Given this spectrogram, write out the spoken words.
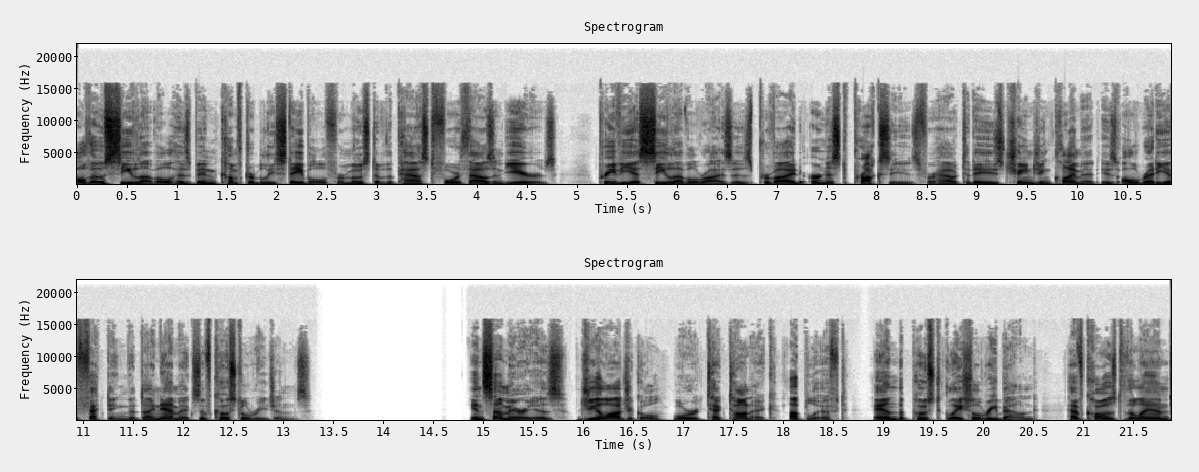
Although sea level has been comfortably stable for most of the past 4,000 years, previous sea level rises provide earnest proxies for how today's changing climate is already affecting the dynamics of coastal regions. In some areas, geological, or tectonic, uplift and the postglacial rebound have caused the land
